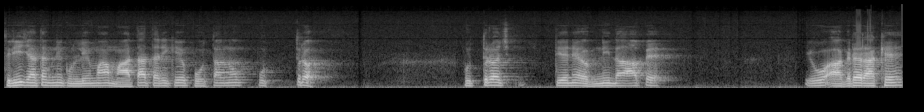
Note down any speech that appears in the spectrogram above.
સ્ત્રી જાતકની કુંડલીમાં માતા તરીકે પોતાનો પુત્ર પુત્ર જ તેને અગ્નિદા આપે એવો આગ્રહ રાખે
